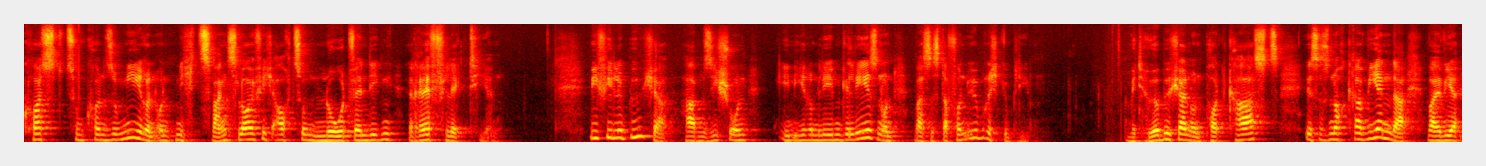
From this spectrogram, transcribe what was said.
Kost zum Konsumieren und nicht zwangsläufig auch zum notwendigen Reflektieren. Wie viele Bücher haben Sie schon in Ihrem Leben gelesen und was ist davon übrig geblieben? Mit Hörbüchern und Podcasts ist es noch gravierender, weil wir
